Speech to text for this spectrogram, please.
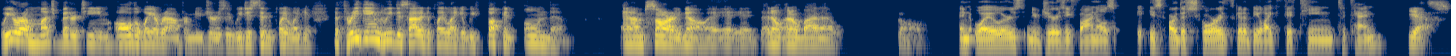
We are a much better team all the way around from New Jersey. We just didn't play like it. The three games we decided to play like it, we fucking owned them. And I'm sorry, no, it, it, it- I don't, I don't buy that at all. An Oilers New Jersey finals. Is are the scores going to be like fifteen to ten? Yes.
